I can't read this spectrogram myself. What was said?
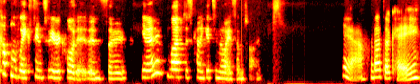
a couple of weeks since we recorded, and so you know life just kind of gets in the way sometimes. Yeah, that's okay.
